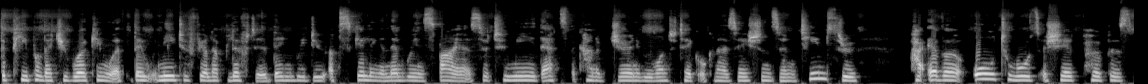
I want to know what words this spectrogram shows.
the people that you're working with. They need to feel uplifted. Then we do upskilling and then we inspire. So to me, that's the kind of journey we want to take organizations and teams through. However, all towards a shared purpose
